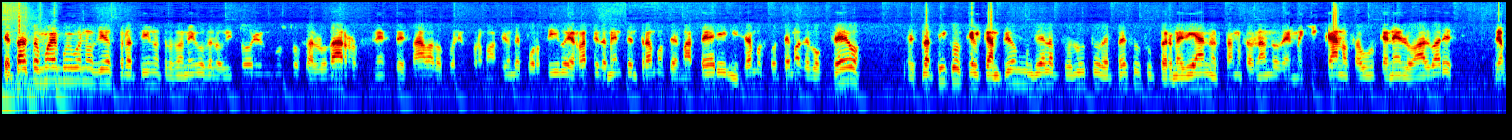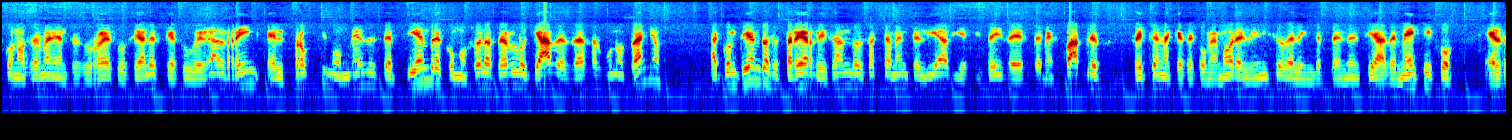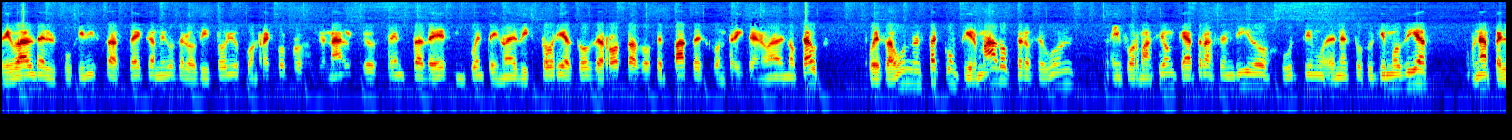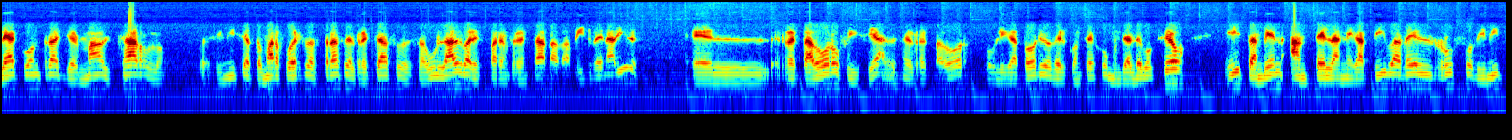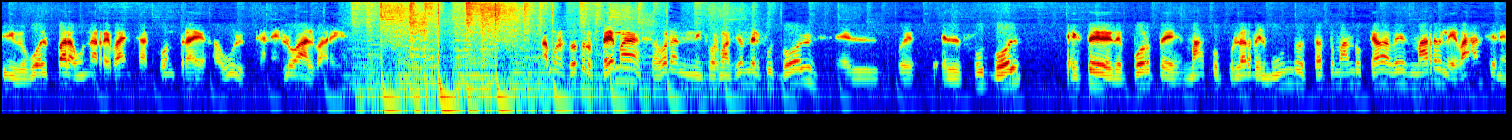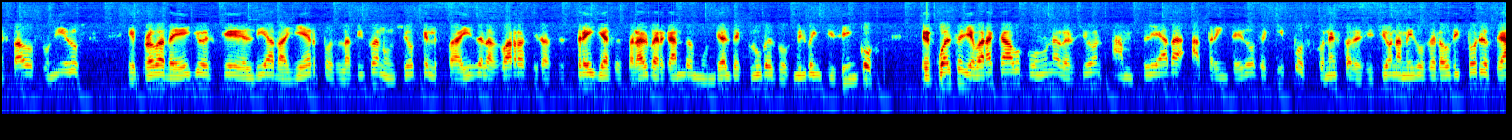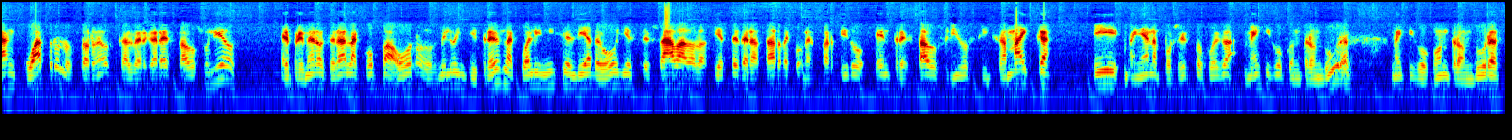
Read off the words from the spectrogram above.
¿Qué tal, Samuel? Muy buenos días para ti, nuestros amigos del auditorio. Un gusto saludarlos en este sábado con información deportiva y rápidamente entramos en materia. Iniciamos con temas de boxeo. Les platico que el campeón mundial absoluto de peso supermediano, estamos hablando del mexicano Saúl Canelo Álvarez, dio a conocer mediante sus redes sociales que subirá al ring el próximo mes de septiembre, como suele hacerlo ya desde hace algunos años. La contienda se estaría realizando exactamente el día 16 de este mes patrio, fecha en la que se conmemora el inicio de la independencia de México el rival del pugilista azteca, amigos del auditorio, con récord profesional que ostenta de 59 victorias, dos derrotas, dos empates con 39 knockouts. Pues aún no está confirmado, pero según la información que ha trascendido último, en estos últimos días, una pelea contra Germán Charlo, pues inicia a tomar fuerzas tras el rechazo de Saúl Álvarez para enfrentar a David Benavides, el retador oficial, el retador obligatorio del Consejo Mundial de Boxeo, y también ante la negativa del ruso Dimitri Bivol para una revancha contra Saúl Canelo Álvarez. Vamos a otros temas, ahora en información del fútbol, el pues el fútbol, este deporte más popular del mundo está tomando cada vez más relevancia en Estados Unidos y prueba de ello es que el día de ayer pues la FIFA anunció que el país de las barras y las estrellas estará albergando el Mundial de Clubes 2025 el cual se llevará a cabo con una versión ampliada a 32 equipos. Con esta decisión, amigos del auditorio, sean cuatro los torneos que albergará Estados Unidos. El primero será la Copa Oro 2023, la cual inicia el día de hoy, este sábado a las 7 de la tarde, con el partido entre Estados Unidos y Jamaica. Y mañana, por cierto, juega México contra Honduras. México contra Honduras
